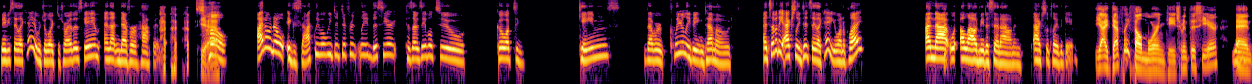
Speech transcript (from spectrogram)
maybe say, like, hey, would you like to try this game? And that never happened. yeah. So I don't know exactly what we did differently this year because I was able to go up to games that were clearly being demoed and somebody actually did say like, "Hey, you want to play?" And that w- allowed me to sit down and actually play the game. Yeah, I definitely felt more engagement this year. Yeah. And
